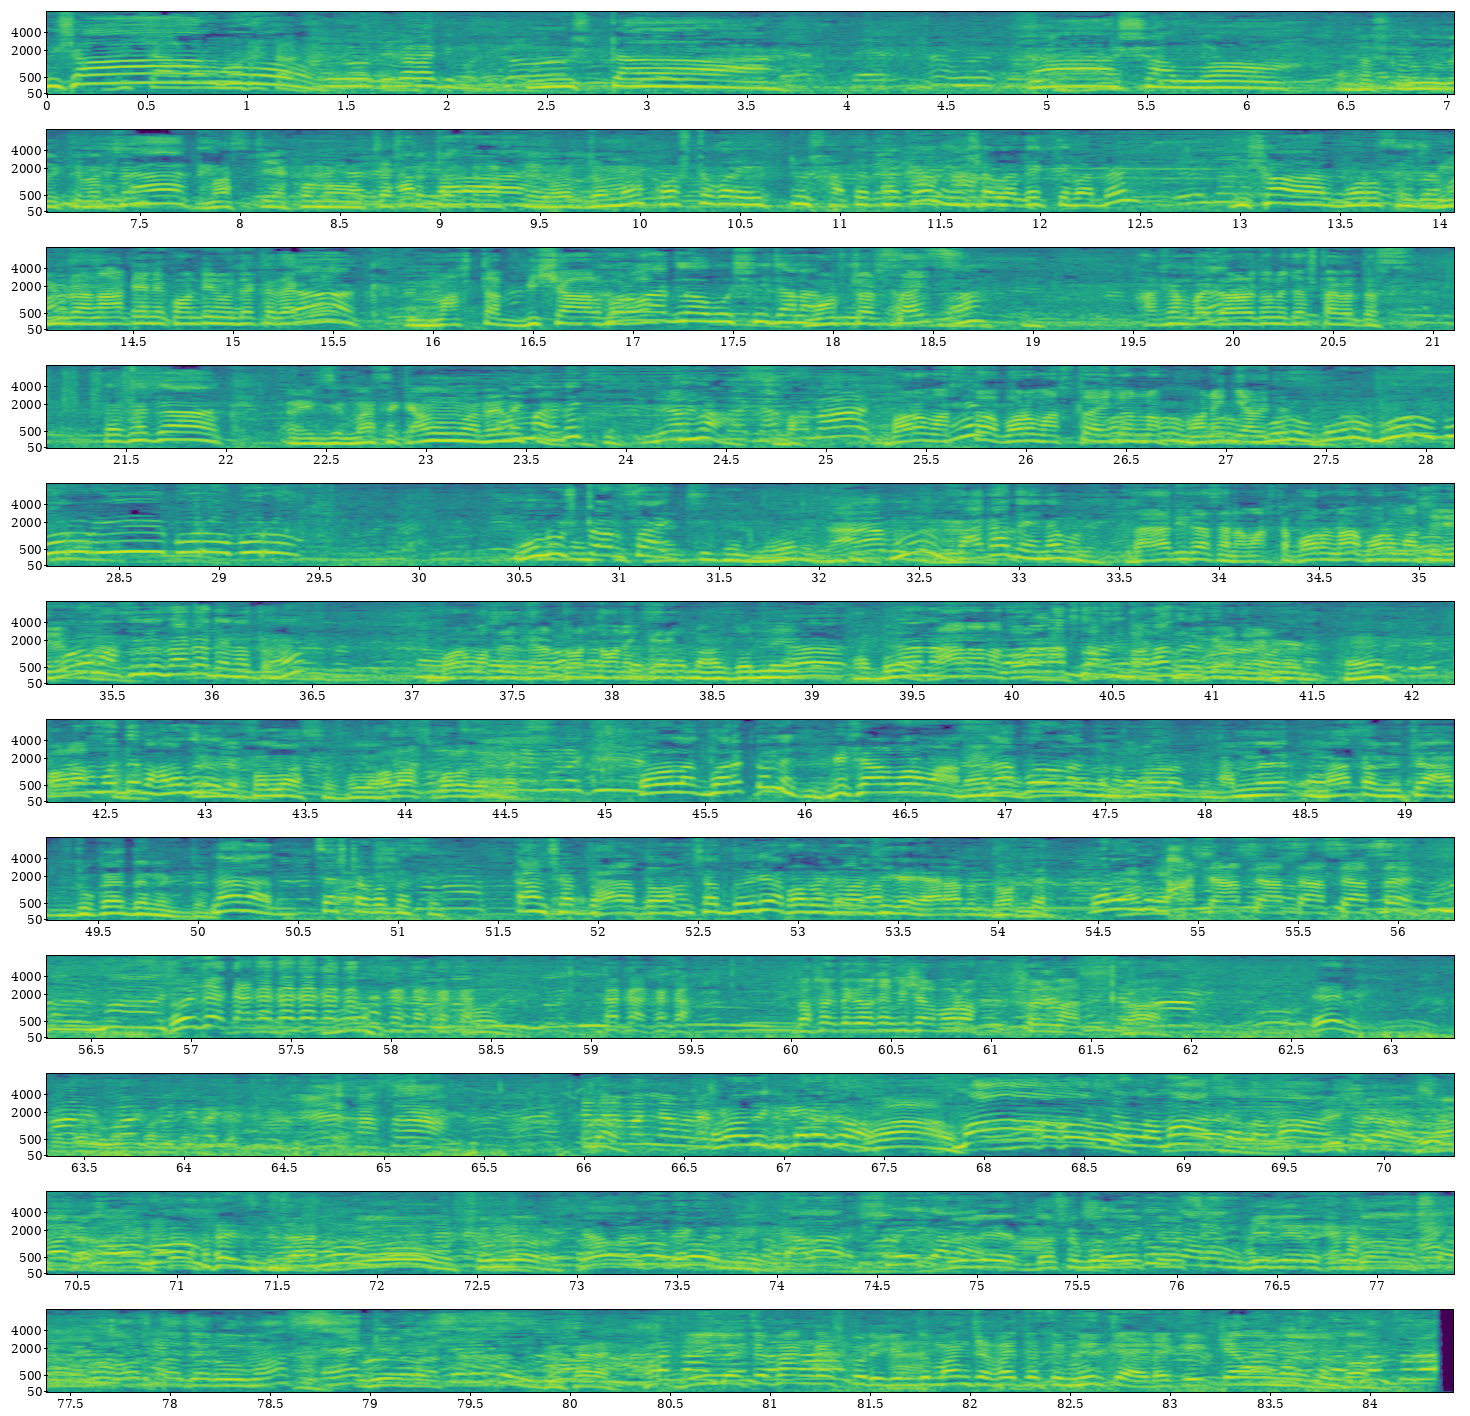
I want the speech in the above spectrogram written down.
বিশাল বড় অনুষ্ঠান। মাশাআল্লাহ। দর্শক বন্ধু দেখতে পাচ্ছেন। মাছটি এখনও চেষ্টা চলছে মাছটি ধরার জন্য কষ্ট করে একটু সাথে থাকেন ইনশাল্লাহ দেখতে বিশাল বড় ভিডিওটা না টেনে কন্টিনিউ দেখতে থাকুন। মাছটা বিশাল বড়। লাগলে অবশ্যই জানাবেন। Monster size? হাসাম ভাই ধরার জন্য চেষ্টা করতেছে। দেখা যাক। এই যে মাছে কেমন মারে নাকি? বড় মাছ তো বড় মাছ তো এই জন্য অনেক ইয়া হইতেছে বড় বড় বড় রে বড় বড়। অনুষ্ঠান সাইজ জায়গা দেয় না বলে জায়গা দিতেছে না মাছটা বড় না বড় মাছ হলে বড় মাছ হলে জায়গা দেয় না তো হ্যাঁ? বড় মাছ হলে ধরতে অনেক দেরি। মাছ ধরলে থাকব? না, না, না, না, আস্তে আস্তে ভালো করে ধরেন, ধরেন। ধরেন। হ্যাঁ? ফলো মধ্যে ভালো করে। ফলো আছে ফলো বড় ধরে লাগবে আরেকটা নাকি? বিশাল বড় মাছ। না পড়া লাগবে না লাগবে আপনি মাথা দিতে হাত ঢুকাই দেন একদম। না না চেষ্টা করতেছে। কানসার হারা তো কানসার ধরে ধরতে। আছে আছে আছে আছে আছে ওই কাকা কাকা কাকা কাকা কাকা কাকা। কাকা দর্শক দেখে বিশাল বড় শৈল মাছ। এই। ওরাও দেখি পলাশ। মাশাআল্লাহ মাশাআল্লাহ মাশাআল্লাহ। সুন্দর। কালার কি দেখছেন নি? কালার সেই কালার। বিলের দর্শক বন্ধু দেখতে পাচ্ছেন বিলের একদম তরতাজা রৌ মাছ রুই মাছ। বিল হচ্ছে বাঙ্গাস করি কিন্তু মানুষে হয়তো মির্কা এটা কি কেমন হইল?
